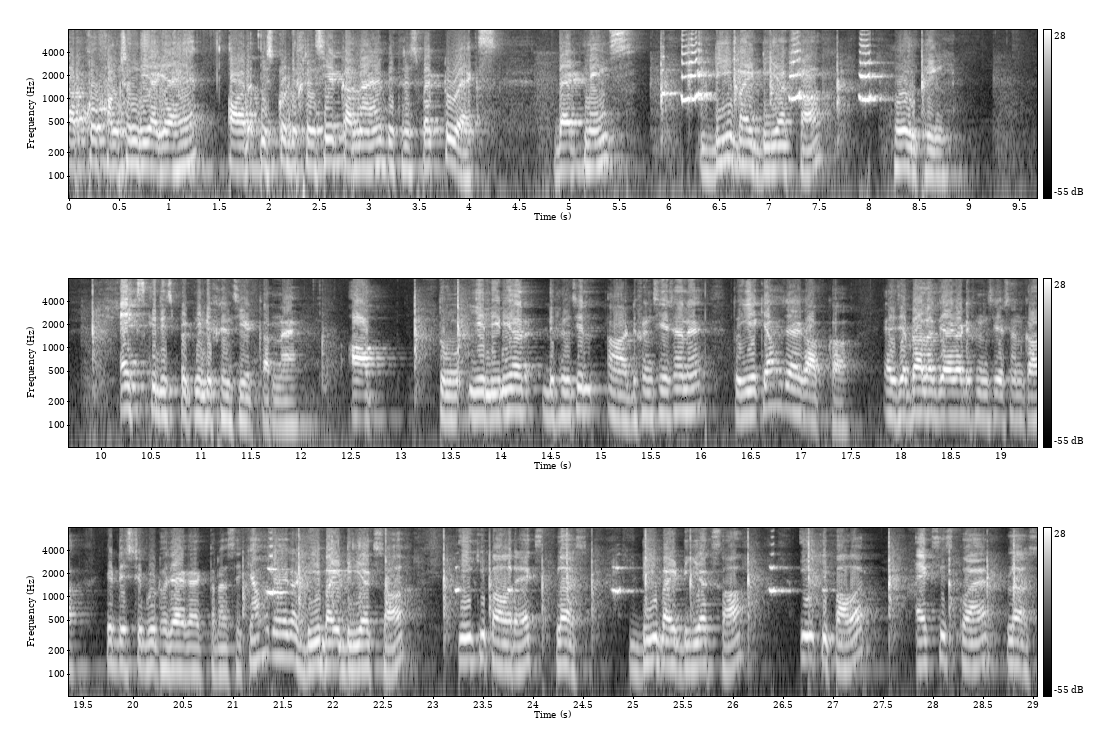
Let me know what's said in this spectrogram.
आपको फ़ंक्शन दिया गया है और इसको डिफ्रेंशिएट करना है with respect to x that means d by d x of whole thing x के रिस्पेक्ट में डिफ्रेंशिएट करना है। आप तो ये लीनियर डिफरेंशियल डिफ्रेंशिएशन है तो ये क्या हो जाएगा आपका? एल्जेब्रा लग जाएगा डिफ्रेंशिएशन का। ये डिस्ट्रीब्यूट हो जाएगा एक तरह से। क्या हो जाएगा? D by d x of e की power x plus d by d x of e की power x square plus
